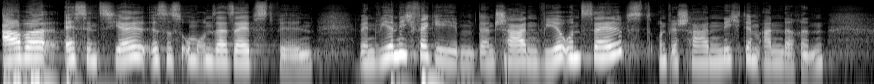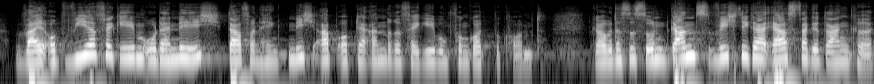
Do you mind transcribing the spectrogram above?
aber essentiell ist es um unser Selbstwillen. Wenn wir nicht vergeben, dann schaden wir uns selbst und wir schaden nicht dem anderen. Weil ob wir vergeben oder nicht, davon hängt nicht ab, ob der andere Vergebung von Gott bekommt. Ich glaube, das ist so ein ganz wichtiger erster Gedanke.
